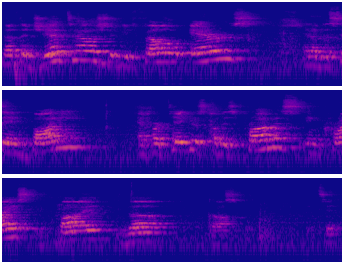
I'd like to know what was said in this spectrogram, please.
That the Gentiles should be fellow heirs and of the same body and partakers of his promise in Christ by the gospel. That's it.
